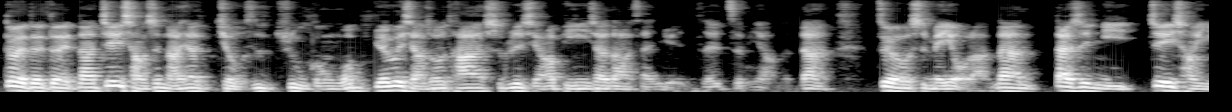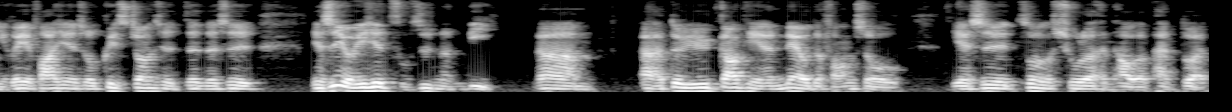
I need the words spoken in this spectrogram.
对对对，那这一场是拿下九次助攻。我原本想说他是不是想要拼一下大三元，还是怎么样的，但最后是没有了。那但是你这一场也可以发现说，Chris Johnson 真的是也是有一些组织能力。那啊、呃，对于钢铁人 Nail 的防守也是做出了很好的判断。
